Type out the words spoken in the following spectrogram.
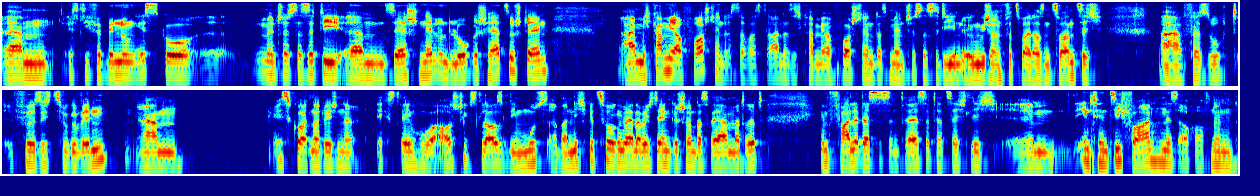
ähm, ist die Verbindung Isco-Manchester äh, City ähm, sehr schnell und logisch herzustellen. Ähm, ich kann mir auch vorstellen, dass da was dran ist. Ich kann mir auch vorstellen, dass Manchester City ihn irgendwie schon für 2020 äh, versucht, für sich zu gewinnen. Isco hat natürlich eine extrem hohe Ausstiegsklausel, die muss aber nicht gezogen werden. Aber ich denke schon, dass Real Madrid im Falle, dass das Interesse tatsächlich ähm, intensiv vorhanden ist, auch auf einen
